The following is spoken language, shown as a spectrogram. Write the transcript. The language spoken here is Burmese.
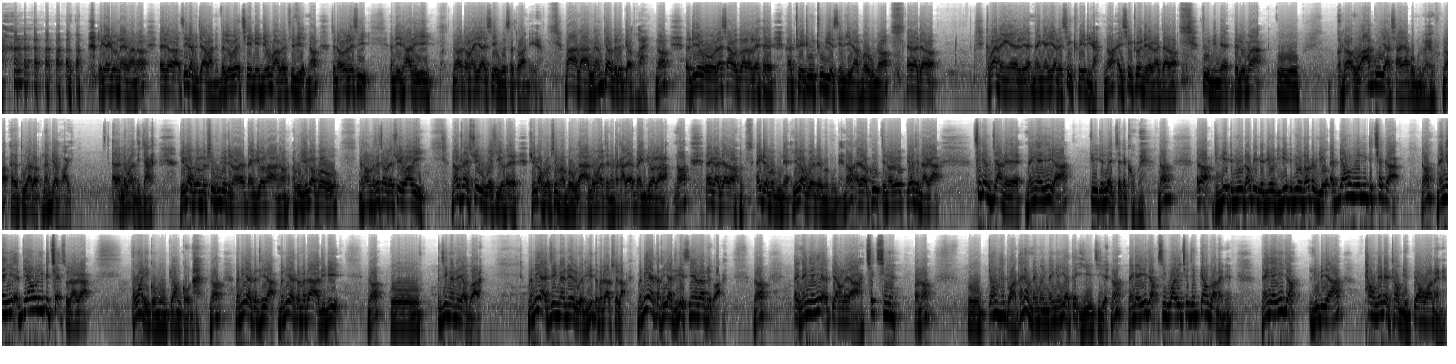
တကယ်ကိုနိုင်ပါနော်အဲ့တော့စိတ်တမကြပါနဲ့ဘယ်လိုပဲအခြေအနေမျိုးမှာပဲဖြစ်ဖြစ်နော်ကျွန်တော်တို့လက်ရှိအနေထားတွေနော်တော်လိုက်ရရှေ့ကိုပဲဆက်သွားနေတယ်မလာလမ်းပြောက်တယ်ပြောက်သွားတယ်နော်အဲ့တရုတ်ဟိုရုရှားကိုသွားတော့လဲထွေထူးထူးပြီးအဆင်ပြေတာမဟုတ်ဘူးနော်အဲ့ဒါကြောင့် ကမ္ဘာနိုင်ငံရဲ့လည်းနိုင်ငံရေးကလည်းရှုပ်ထွေးနေတာเนาะအဲရှုပ်ထွေးနေတဲ့ကကြတော့သူ့အနေနဲ့ဘယ်လိုမှဟို တော့ဟိုအားကိုးရရှာရဖို့မလွယ်ဘူးเนาะအဲသူကတော့လမ်းပြောက်သွားပြီအဲ့ဒါလုံးဝသိကြတယ်ရွေးကောက်ပွဲမဖြစ်ဘူးလို့ကျွန်တော်အပိုင်ပြောထားတာเนาะအခုရွေးကောက်ပွဲကို2026ထဲရွှေ့သွားပြီနောက်ထပ်ရွှေ့ဖို့ပဲရှိရတယ်ရွေးကောက်ပွဲဖြစ်မှာမဟုတ်ဘူးအဲ့ဒါလုံးဝကျွန်တော်တခါလဲအပိုင်ပြောတာเนาะအဲ့ကကြတော့အဲ့တော့မပူနဲ့ရွေးကောက်ပွဲတော့မပူနဲ့เนาะအဲ့တော့အခုကျွန်တော်တို့ပြောချင်တာက စိတ်ကမကြနဲ့နိုင်ငံရေးက ကြွေတလက်ကြက်တစ်ခုပဲเนาะအဲ့တော့ဒီနေ့တစ်မျိုးနောက်တစ်တစ်မျိုးဒီနေ့တစ်မျိုးနောက်တစ်မျိုးအပြောင်းလဲလေးတစ်ချက်ကเนาะနိုင်ငံရေးအပြောင်းလေးတစ်ချက်ဆိုတာကဘဝတွေအကုန်လုံးပြောင်းကုန်တာเนาะမနေ့ကတထေးကမနေ့ကသမတကဒီနေ့เนาะဟိုအချင်းကန်းနဲ့ရောက်သွားတာမနေ့ကအချင်းကန်းနဲ့လို့ဒီနေ့သမတဖြစ်လာတယ်မနေ့ကတထေးကဒီနေ့စင်းရသားဖြစ်သွားတယ်เนาะအဲ့နိုင်ငံရေးအပြောင်းလဲဟာချက်ချင်းဗောနော် ဟိုပြောင်းလဲသွားဒါကြောင့်နိုင်ငံနိုင်ငံရေးအသက်အရေးကြီးတယ်နော်နိုင်ငံရေးကြောင့်စီးပွားရေးချက်ချင်းပြောင်းသွားနိုင်တယ်နိုင်ငံရေးကြောင့်လူတရားထောင်ထဲနဲ့ထောင်ပြင်ပြောင်းသွားနိုင်တယ်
